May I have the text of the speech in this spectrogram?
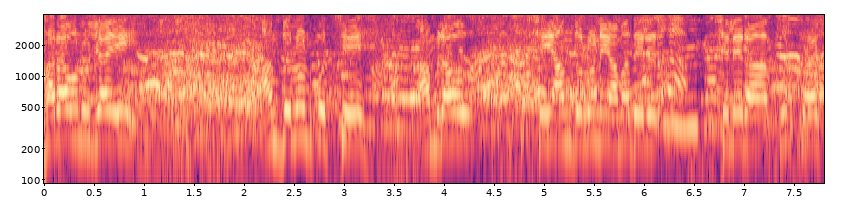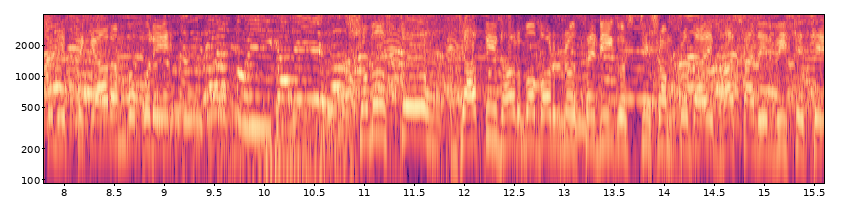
ধারা অনুযায়ী আন্দোলন করছে। আমরাও সেই আন্দোলনে আমাদের ছেলেরা ফুরফুরা শরীফ থেকে আরম্ভ করে সমস্ত জাতি, ধর্ম, বর্ণ, শ্রেণি, গোষ্ঠী, সম্প্রদায়, ভাষা নির্বিশেষে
